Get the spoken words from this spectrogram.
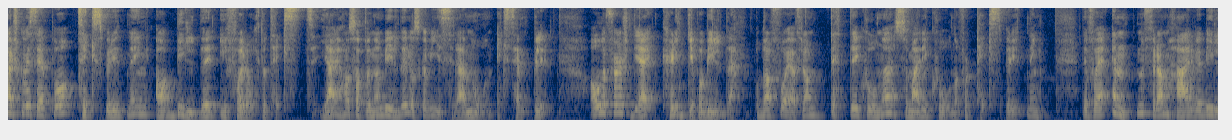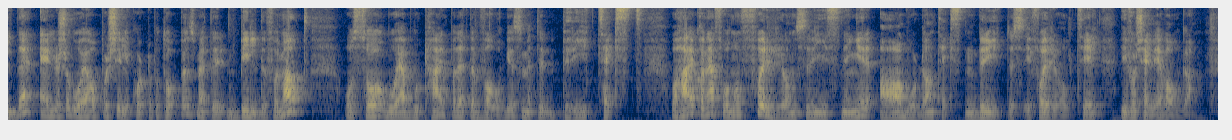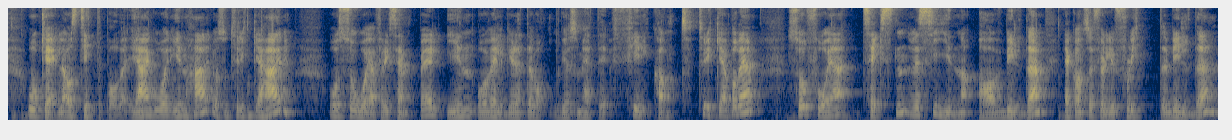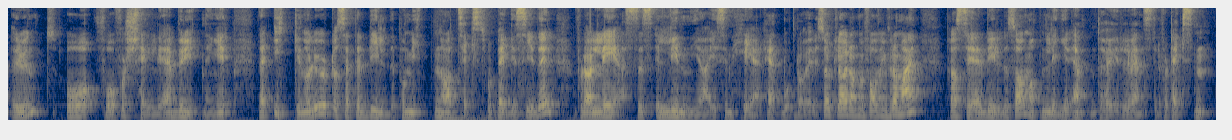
Her skal vi se på tekstbrytning av bilder i forhold til tekst. Jeg har satt noen bilder og skal vise deg noen eksempler. Aller først, jeg klikker på bildet, og da får jeg fram dette ikonet som er ikonet for tekstbrytning. Det får jeg enten fram her ved bildet, eller så går jeg opp på skillekortet på toppen som heter bildeformat, og så går jeg bort her på dette valget som heter bryt tekst. Og her kan jeg få noen forhåndsvisninger av hvordan teksten brytes i forhold til de forskjellige valgene. Ok, la oss titte på det. Jeg går inn her, og så trykker jeg her, og så går jeg for eksempel inn og velger dette valget som heter firkant. Trykker jeg på det, så får jeg teksten ved siden av bildet. Jeg kan selvfølgelig flytte bildet rundt og få forskjellige brytninger. Det er ikke noe lurt å sette bildet på midten og ha tekst på begge sider, for da leses linja i sin helhet bortover. Så klar anbefaling fra meg, plasser bildet sånn at den ligger enten til høyre eller venstre for teksten.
